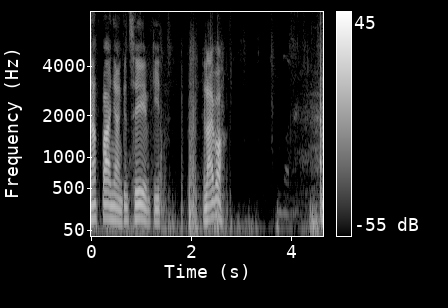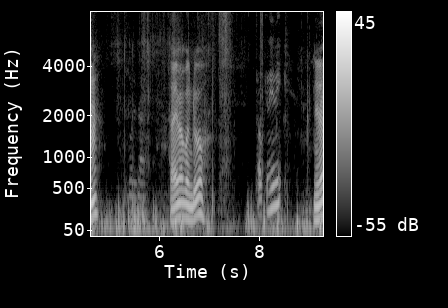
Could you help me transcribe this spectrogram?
นักปลาอย่างจนเซ่เมื่อกี้เห็นไรป่ะหืมใส่มาเบิ่งดูเอาแค่นี้นี่นี่ได้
